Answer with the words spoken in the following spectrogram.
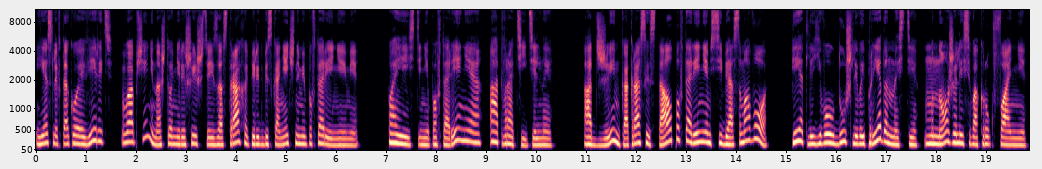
Если в такое верить, Вообще ни на что не решишься из-за страха перед бесконечными повторениями. Поистине повторения отвратительны. А Джим как раз и стал повторением себя самого. Петли его удушливой преданности множились вокруг Фанни.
